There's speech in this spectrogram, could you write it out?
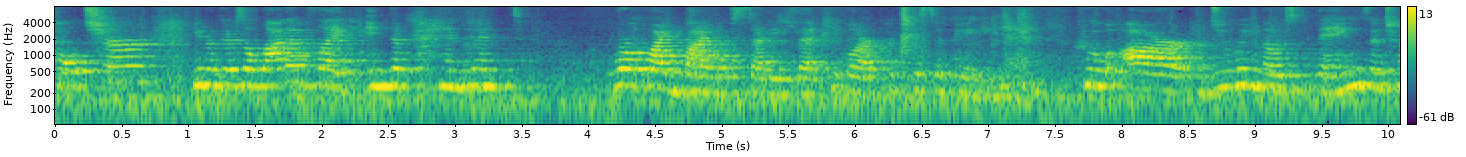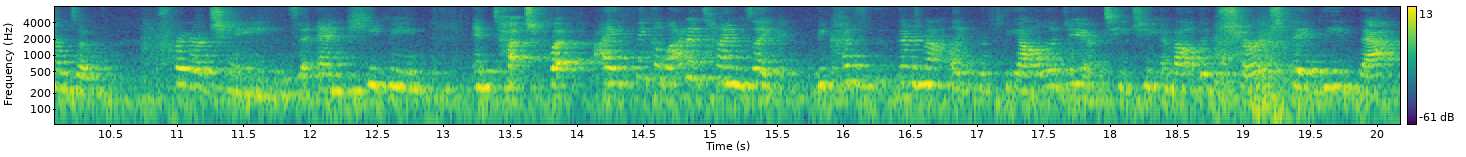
culture, you know, there's a lot of like independent worldwide Bible studies that people are participating in who are doing those things in terms of prayer chains and keeping in touch. But I think a lot of times, like, because there's not like the theology of teaching about the church, they leave that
